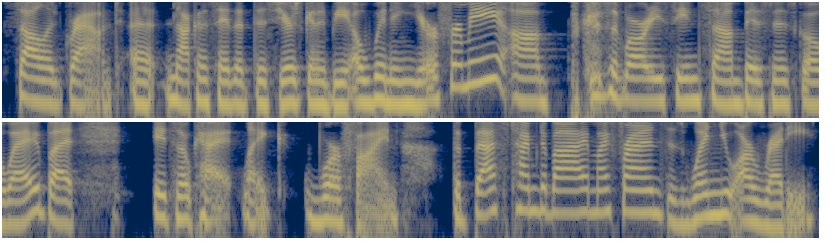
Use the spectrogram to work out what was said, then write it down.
solid ground. Uh, not going to say that this year is going to be a winning year for me um, because I've already seen some business go away, but it's okay. Like we're fine. The best time to buy, my friends, is when you are ready.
